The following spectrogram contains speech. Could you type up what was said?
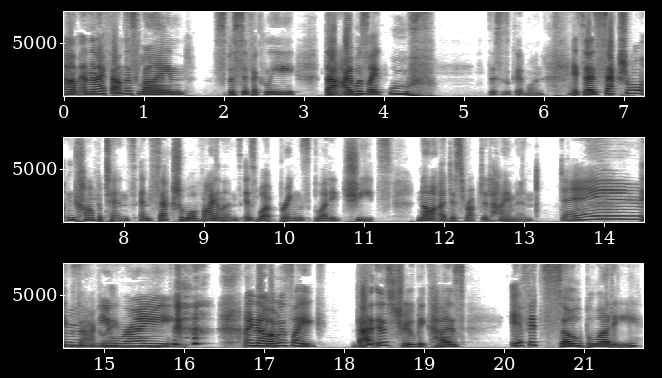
um, and then I found this line specifically that I was like, oof, this is a good one. It says, sexual incompetence and sexual violence is what brings bloody cheats, not a disrupted hymen. Dang. Exactly. You right. I know. I was like, that is true because if it's so bloody,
